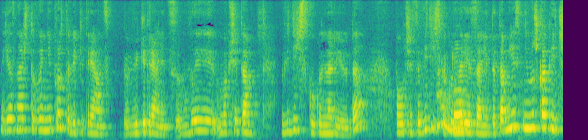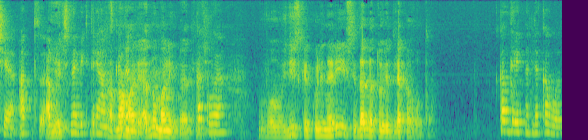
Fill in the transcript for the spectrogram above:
Ну, Я знаю, что вы не просто вегетарианец, вегетарианец вы вообще-то ведическую кулинарию, да? Получается, ведической Ну, да. кулинарией заняты. Там есть немножко отличия от обычной вегетарианской, Одна да? мали- одно маленькое отличие. Какое? В ведической кулинарии всегда готовят для кого-то. Конкретно для кого?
